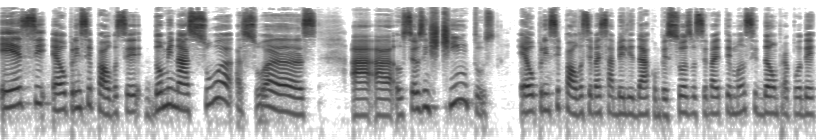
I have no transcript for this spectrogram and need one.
Esse é o principal, você dominar a sua, as suas, a, a, os seus instintos é o principal. Você vai saber lidar com pessoas, você vai ter mansidão para poder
